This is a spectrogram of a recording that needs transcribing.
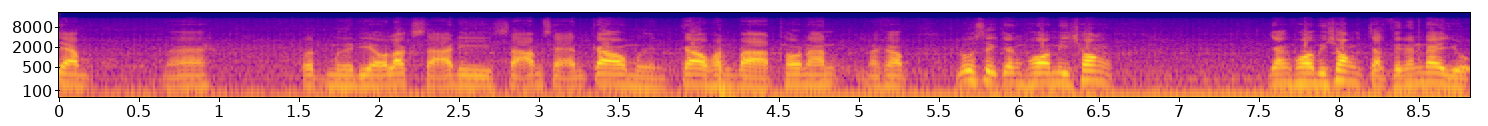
จ่มๆนะ รถมือเดียวรักษาดี 399,000 บาทเท่านั้นนะครับ รู้สึกยังพอมีช่อง ยังพอมีช่องจัดไปนั้นได้อยู่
